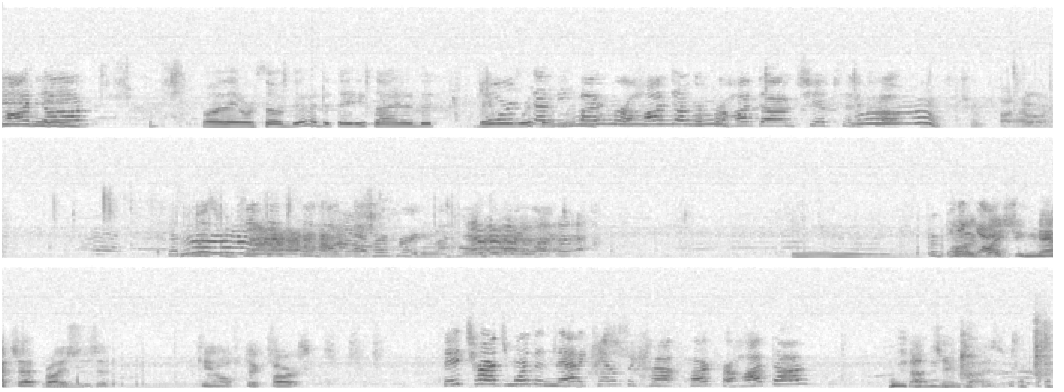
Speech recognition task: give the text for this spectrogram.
hot kidding. dog? Well, they were so good that they decided that they were Four worth that seventy-five money. for a hot dog or for hot dog chips and a coke? Hot dog. That's the most ridiculous thing I've ever heard in my whole entire life. For The only pig place you can match that price is at Candlestick Park. They charge more than that at Candlestick Ho- Park for a hot dog? Not the same price.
